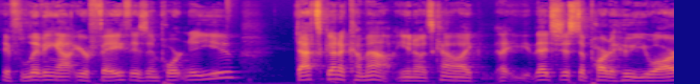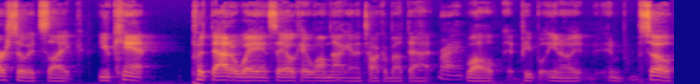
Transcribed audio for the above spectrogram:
if living out your faith is important to you, that's going to come out. You know, it's kind of like uh, that's just a part of who you are. So it's like you can't put that away and say, okay, well, I'm not going to talk about that. Right. While people, you know, and so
